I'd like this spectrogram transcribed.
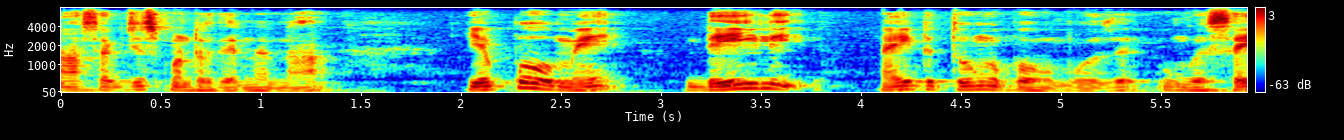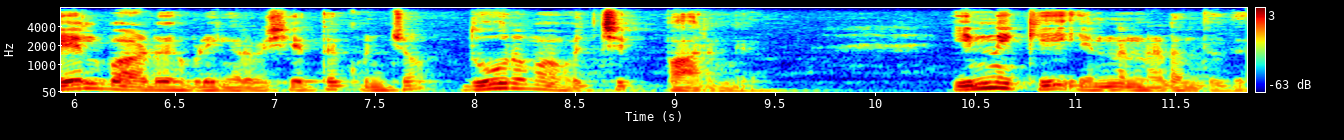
நான் சஜஸ்ட் பண்ணுறது என்னென்னா எப்போவுமே டெய்லி நைட்டு தூங்க போகும்போது உங்கள் செயல்பாடு அப்படிங்கிற விஷயத்த கொஞ்சம் தூரமாக வச்சு பாருங்கள் இன்றைக்கி என்ன நடந்தது?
